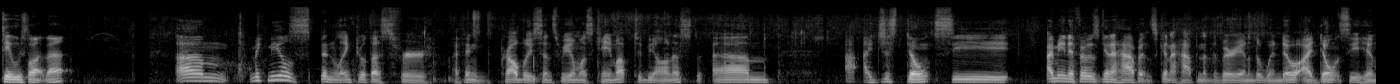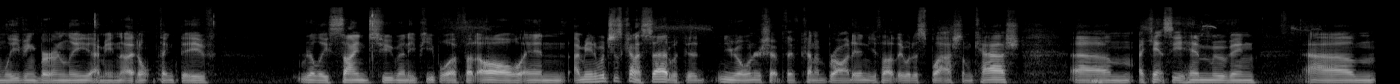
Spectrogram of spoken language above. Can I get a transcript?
deals like that? Um, McNeil's been linked with us for I think probably since we almost came up. To be honest, um, I just don't see I mean, if it was going to happen, it's going to happen at the very end of the window. I don't see him leaving Burnley. I mean, I don't think they've really signed too many people, if at all. And I mean, which is kind of sad with the new ownership they've kind of brought in. You thought they would have splashed some cash. Um, I can't see him moving. Um,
